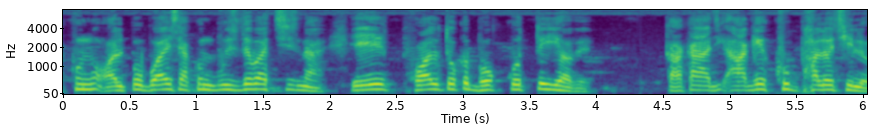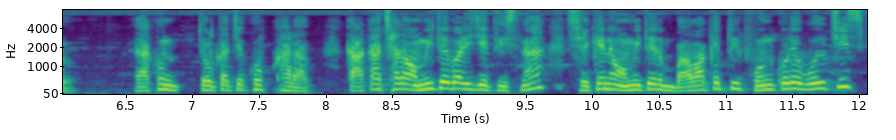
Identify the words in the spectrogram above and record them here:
এখন অল্প বয়স, এখন বুঝতে পারছিস না, এর ফল তোকে ভোগ করতেই হবে। কাকা আজ আগে খুব ভালো ছিল। এখন তোর কাছে খুব খারাপ। কাকা ছাড়া অমিতের বাড়ি যেতিস না? সেখানে অমিতের বাবাকে তুই ফোন করে বলছিস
